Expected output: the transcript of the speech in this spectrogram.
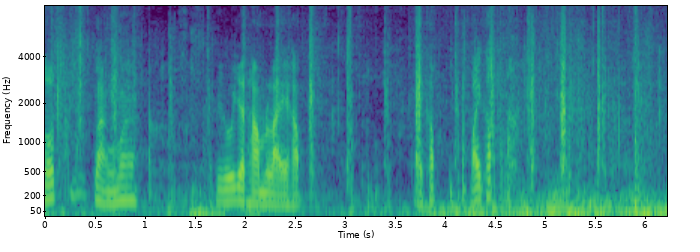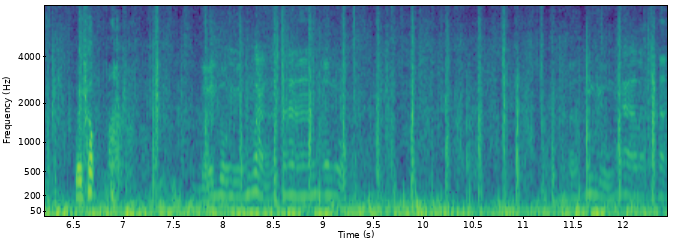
รถหลังมา ไม่รู้จะทำอะไรครับ ไปครับ ไปครับ ไปครับเดี๋ยลงอยู่ข้างหลังนะจ๊ะหนูแล้ววิ่งอยู่ข้างหน้านะจ๊ะ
